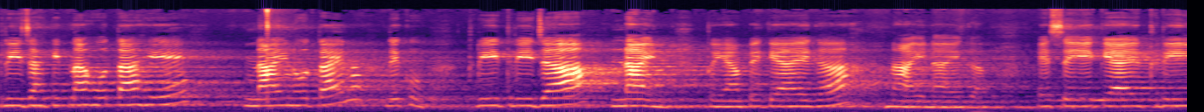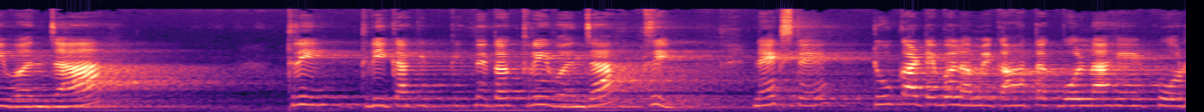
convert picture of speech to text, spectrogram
थ्री जा कितना होता है? नाइन होता है ना? देखो थ्री थ्री जा नाइन तो यहाँ पे क्या आएगा? नाइन आएगा. ऐसे ये क्या है? थ्री वन जा थ्री थ्री का कितने तक? थ्री वन जा थ्री नेक्स्ट है टू का टेबल हमें कहाँ तक बोलना है? फोर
